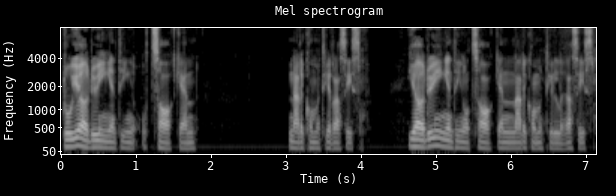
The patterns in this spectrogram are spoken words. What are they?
då gör du ingenting åt saken när det kommer till rasism. Gör du ingenting åt saken när det kommer till rasism,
